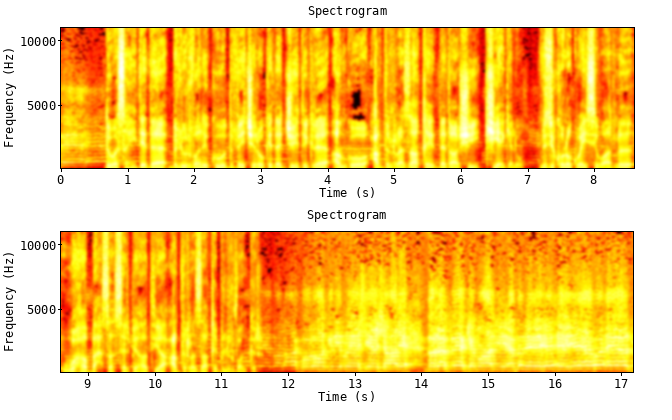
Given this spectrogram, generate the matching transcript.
Yeah. دو سهیت ده بلوروان کو دوی چروک ده جه دگره انگو عبدالرزاق دداشی کیه گلو؟ مزیکولوگ ویسی وارلو وها بحثا سرپیهاتیا عبدالرزاق بلوروان کر. فولاد قريب ريشي شاري برفي كمال يمري وإير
